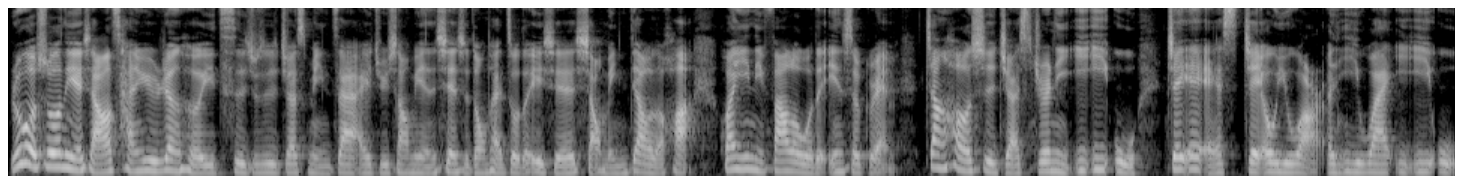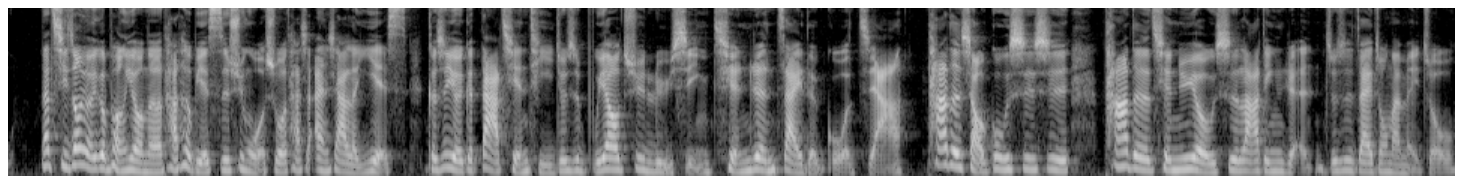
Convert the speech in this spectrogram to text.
如果说你也想要参与任何一次，就是 Jasmine 在 IG 上面现实动态做的一些小民调的话，欢迎你 follow 我的 Instagram 账号是 Jas Journey 一一五 J A S J O U R N E Y 一一五。那其中有一个朋友呢，他特别私讯我说，他是按下了 Yes，可是有一个大前提，就是不要去旅行前任在的国家。他的小故事是，他的前女友是拉丁人，就是在中南美洲。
